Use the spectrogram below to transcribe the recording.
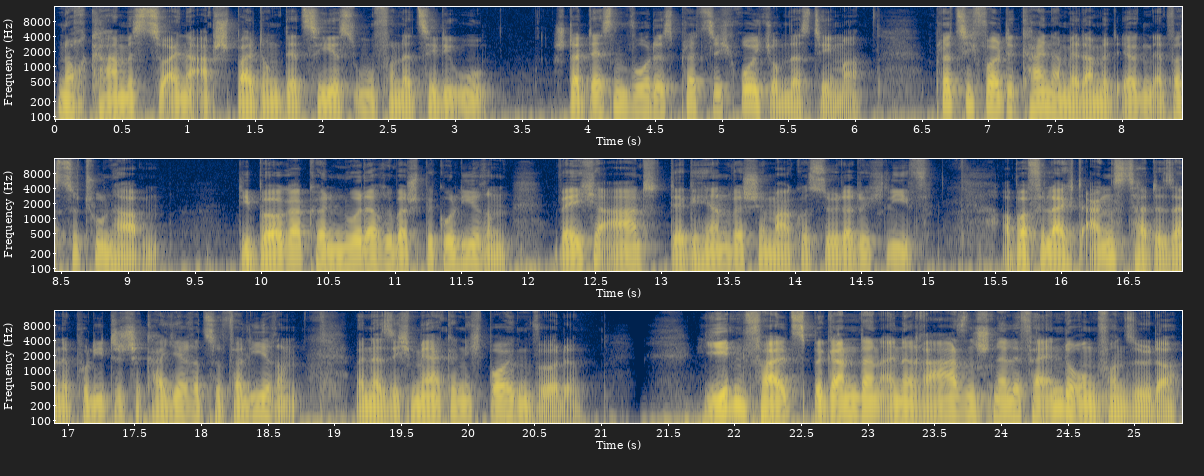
noch kam es zu einer Abspaltung der CSU von der CDU. Stattdessen wurde es plötzlich ruhig um das Thema. Plötzlich wollte keiner mehr damit irgendetwas zu tun haben. Die Bürger können nur darüber spekulieren, welche Art der Gehirnwäsche Markus Söder durchlief. Ob er vielleicht Angst hatte, seine politische Karriere zu verlieren, wenn er sich Merkel nicht beugen würde. Jedenfalls begann dann eine rasend schnelle Veränderung von Söder,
